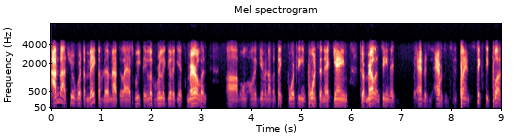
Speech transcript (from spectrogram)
I'm not sure what to make of them after last week. They look really good against Maryland, only giving up I think 14 points in that game to a Maryland team that averaged, averaged playing 60 plus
